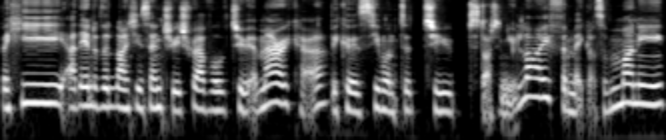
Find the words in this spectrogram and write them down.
but he, at the end of the 19th century, traveled to America because he wanted to start a new life and make lots of money.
